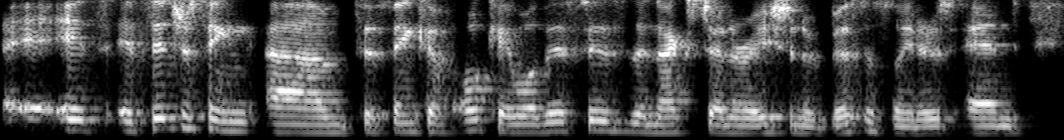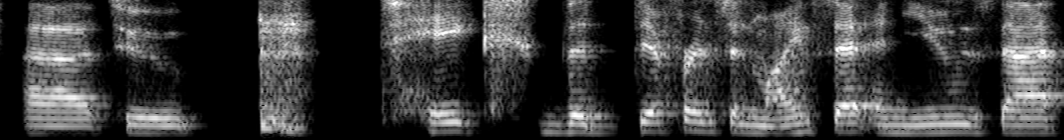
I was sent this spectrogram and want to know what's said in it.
it's it's interesting um, to think of okay well this is the next generation of business leaders and uh, to take the difference in mindset and use that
